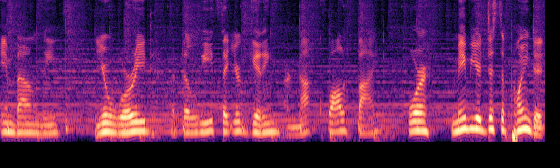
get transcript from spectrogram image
inbound leads? You're worried that the leads that you're getting are not qualified? Or maybe you're disappointed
